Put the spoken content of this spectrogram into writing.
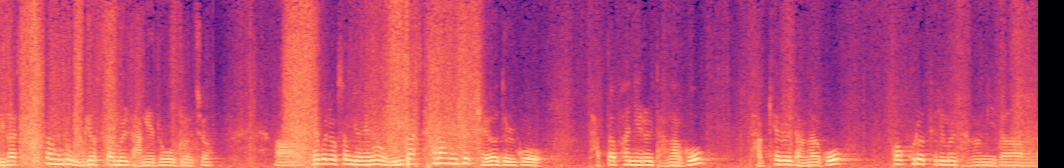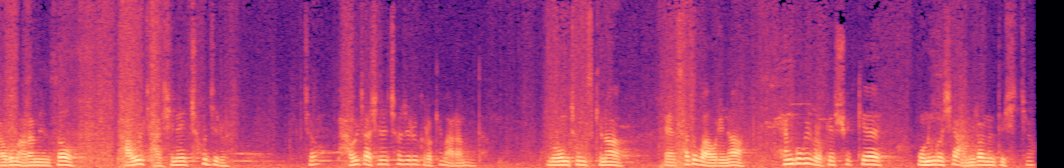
우리가 사방으로 우겨쌈을 당해도 그렇죠. 아, 세번역 성경에는 우리가 사방에서 죄어들고 답답한 일을 당하고 박해를 당하고 거꾸로 트림을 당합니다. 라고 말하면서 바울 자신의 처지를 그렇죠? 바울 자신의 처지를 그렇게 말합니다. 노엄 촘스키나 예, 사도 바울이나 행복이 그렇게 쉽게 오는 것이 아니라는 뜻이죠.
